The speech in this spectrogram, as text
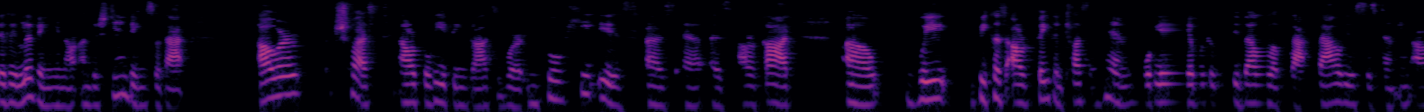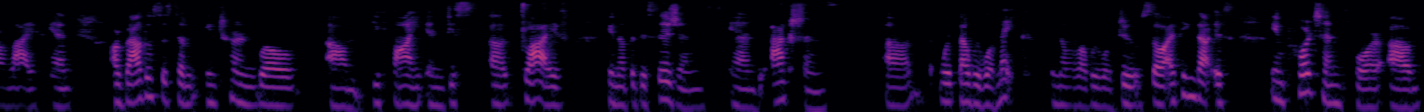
daily living, in our understanding, so that our trust, our belief in God's word, in who He is as uh, as our God, uh, we because our faith and trust in him will be able to develop that value system in our life and our value system in turn will um, define and dis, uh, drive you know the decisions and the actions uh, with, that we will make, you know, what we will do. So I think that is important for, um,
